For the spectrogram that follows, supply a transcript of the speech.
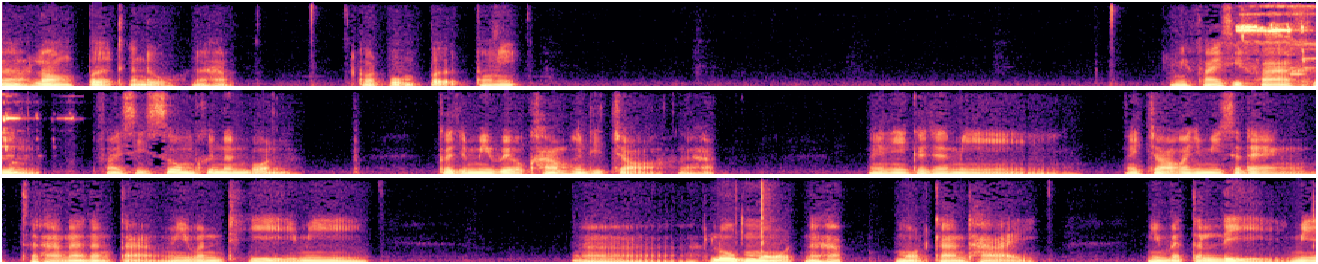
อลองเปิดกันดูนะครับ กดปุ่มเปิดตรงนี้ มีไฟสีฟ้าขึ้น ไฟสีส้มขึ้นด้านบน ก็จะมีเวลคัมขึ้นที่จอนะครับ ในนี้ก็จะมีในจอก็จะมีแสดงสถานะต่างๆ มีวันที่มีรูปโหมดนะครับ โหมดการถ่าย มีแบตเตอรี่ มี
